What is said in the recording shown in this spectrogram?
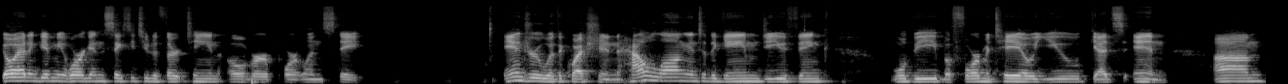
go ahead and give me Oregon 62 to 13 over Portland State. Andrew with a question How long into the game do you think will be before Matayo U gets in? Um,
